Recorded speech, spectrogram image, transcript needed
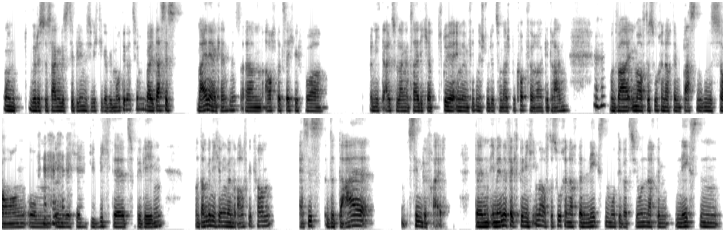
Und würdest du sagen, Disziplin ist wichtiger wie Motivation? Weil das ist meine Erkenntnis, ähm, auch tatsächlich vor, nicht allzu langer Zeit. Ich habe früher immer im Fitnessstudio zum Beispiel Kopfhörer getragen Aha. und war immer auf der Suche nach dem passenden Song, um irgendwelche Gewichte zu bewegen. Und dann bin ich irgendwann draufgekommen, es ist total sinnbefreit. Denn im Endeffekt bin ich immer auf der Suche nach der nächsten Motivation, nach dem nächsten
